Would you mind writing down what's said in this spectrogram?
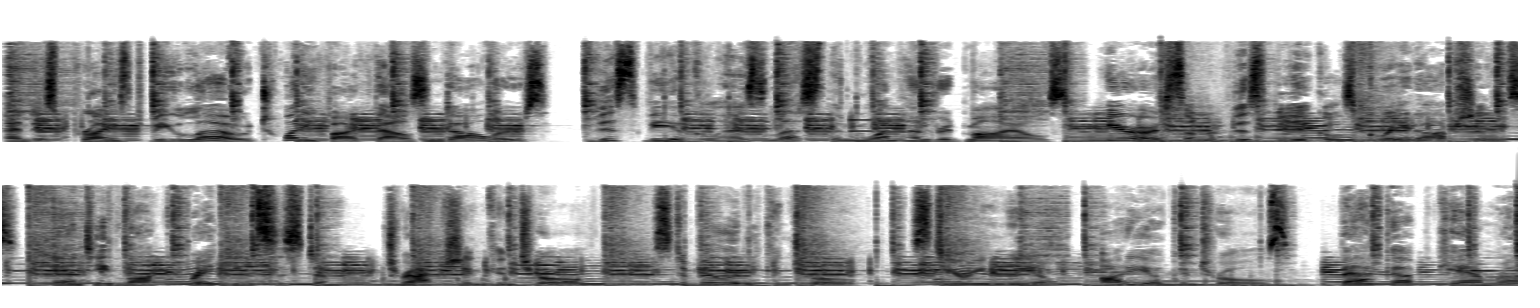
and is priced below $25,000. This vehicle has less than 100 miles. Here are some of this vehicle's great options. Anti-lock braking system, traction control, stability control, steering wheel, audio controls, backup camera,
